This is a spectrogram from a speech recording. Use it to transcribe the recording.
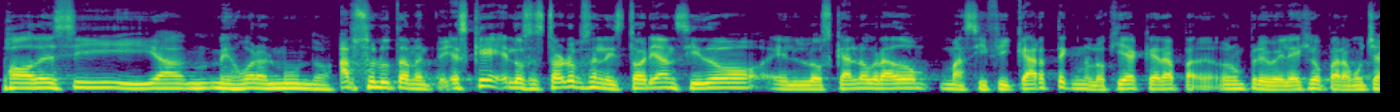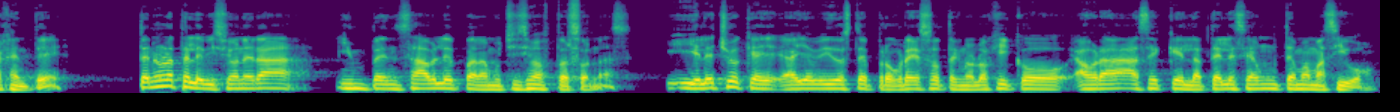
policy y ya mejora el mundo. Absolutamente. Es que los startups en la historia han sido eh, los que han logrado masificar tecnología que era un privilegio para mucha gente. Tener una televisión era impensable para muchísimas personas. Y el hecho de que haya habido este progreso tecnológico ahora hace que la tele sea un tema masivo.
